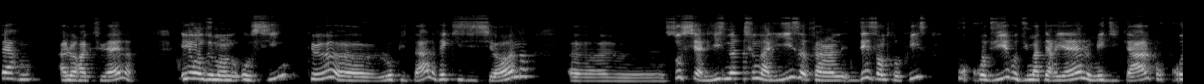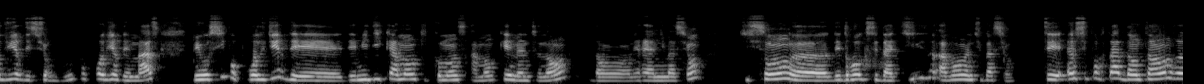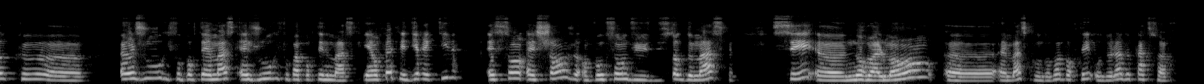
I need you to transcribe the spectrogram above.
ferme à l'heure actuelle et on demande aussi que euh, l'hôpital réquisitionne, euh, socialise, nationalise enfin, des entreprises pour produire du matériel médical, pour produire des surblouses, pour produire des masques, mais aussi pour produire des, médicaments qui commencent à manquer maintenant dans les réanimations, qui sont euh, des drogues sédatives avant l'intubation. C'est insupportable d'entendre que un jour il faut porter un masque, un jour il ne faut pas porter de masque. Et en fait, les directives, elles, changent en fonction du stock de masques c'est euh, normalement euh, un masque qu'on ne doit pas porter au-delà de 4 heures.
